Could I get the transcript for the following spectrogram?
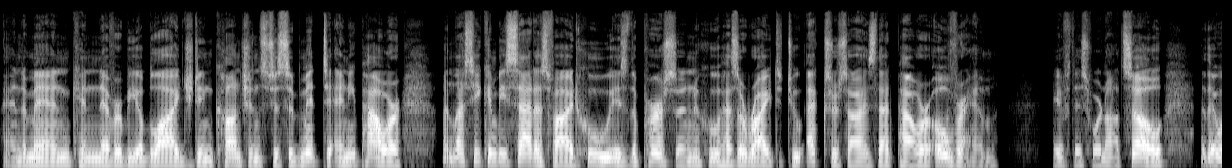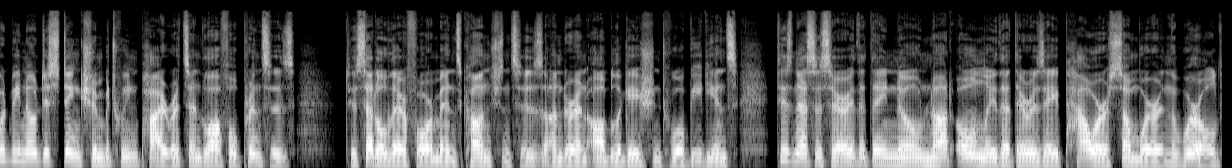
and a man can never be obliged in conscience to submit to any power unless he can be satisfied who is the person who has a right to exercise that power over him. If this were not so, there would be no distinction between pirates and lawful princes to settle, therefore, men's consciences under an obligation to obedience, 'tis necessary that they know not only that there is a power somewhere in the world,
